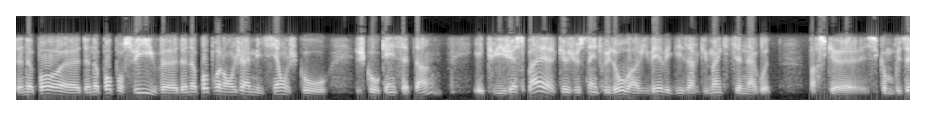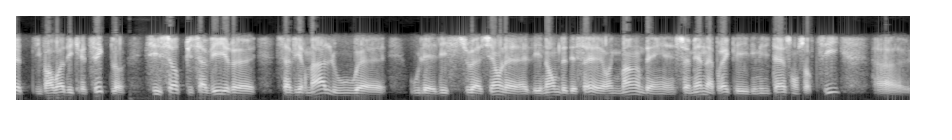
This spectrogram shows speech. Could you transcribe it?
de ne pas euh, de ne pas poursuivre, de ne pas prolonger la mission jusqu'au jusqu'au 15 septembre. Et puis j'espère que Justin Trudeau va arriver avec des arguments qui tiennent la route parce que c'est comme vous dites, il va y avoir des critiques. Là. S'ils sortent puis ça vire, euh, ça vire mal ou euh, ou les, situations, les nombres de décès augmentent une semaine après que les, militaires sont sortis, euh,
